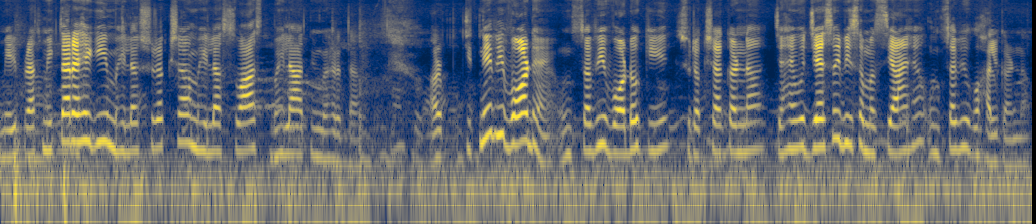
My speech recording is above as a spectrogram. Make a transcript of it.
मेरी प्राथमिकता रहेगी महिला सुरक्षा महिला स्वास्थ्य महिला आत्मनिर्भरता। और जितने भी वार्ड हैं उन सभी वार्डों की सुरक्षा करना चाहे वो जैसे भी समस्याएँ हैं उन सभी को हल करना।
